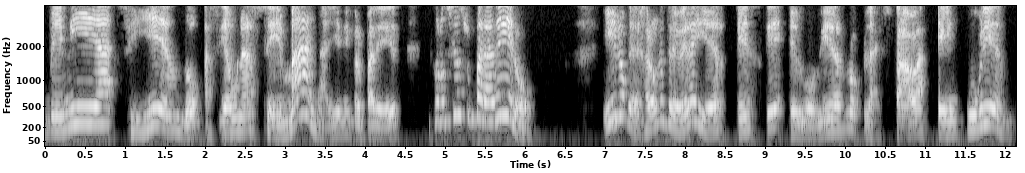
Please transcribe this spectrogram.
venía siguiendo hacía una semana Jennifer Paredes y conocía su paradero. Y lo que dejaron entrever ayer es que el gobierno la estaba encubriendo.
